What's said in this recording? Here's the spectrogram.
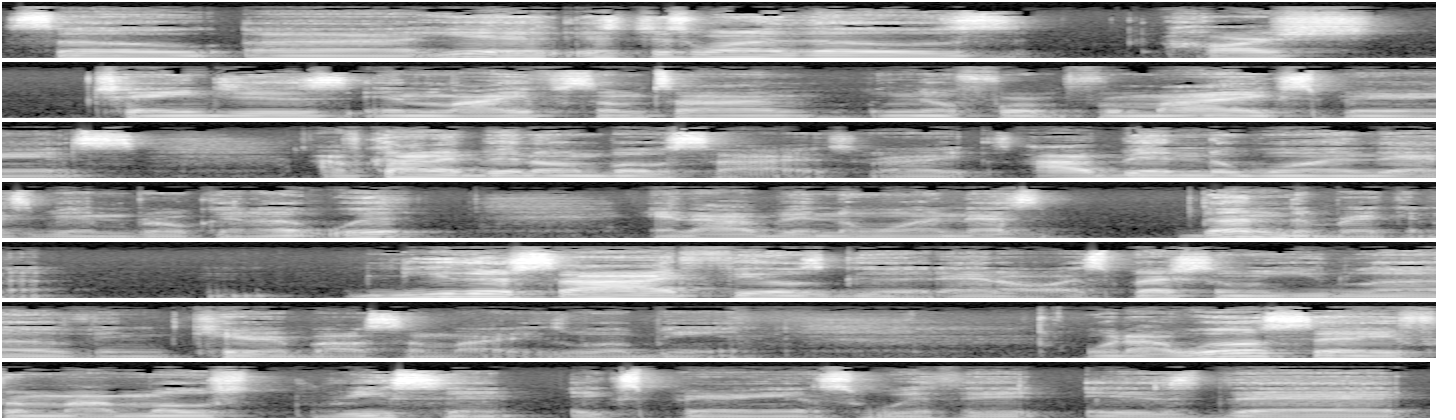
So uh, yeah, it's just one of those harsh changes in life. Sometime you know, for from my experience, I've kind of been on both sides. Right, I've been the one that's been broken up with, and I've been the one that's done the breaking up. Neither side feels good at all, especially when you love and care about somebody's well being. What I will say from my most recent experience with it is that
